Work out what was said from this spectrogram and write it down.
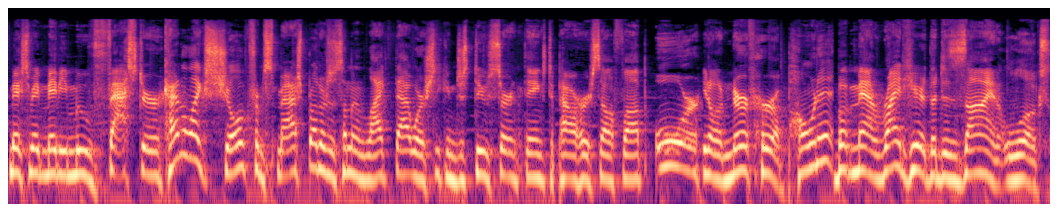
makes her maybe move faster. Kind of like Shulk from Smash Brothers or something like that, where she can just do certain things to power herself up, or you know, nerf her opponent. But man, right here, the design looks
